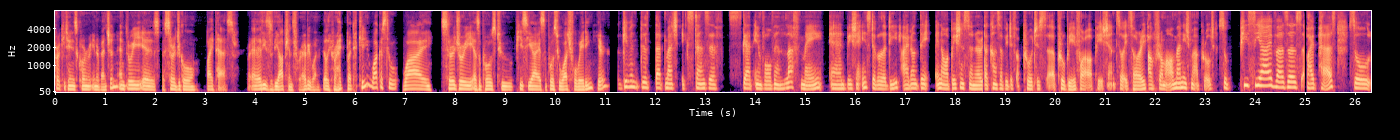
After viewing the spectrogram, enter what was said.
percutaneous coronary intervention. And three is a surgical bypass. Right? These are the options for everyone, really, right? But can you walk us through why surgery as opposed to PCI as opposed to watchful waiting here? Given that much extensive SCAD involving left main and patient instability, I don't think in our patient center, the conservative approach is appropriate for our patient. So it's already out from our management approach. So PCI versus bypass. So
